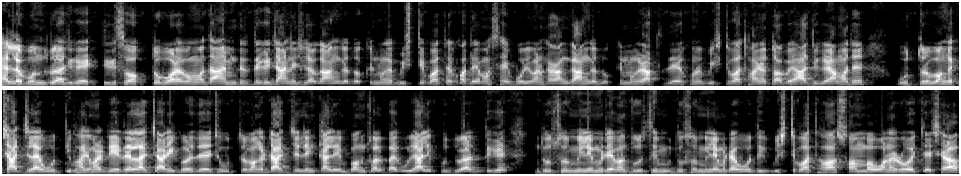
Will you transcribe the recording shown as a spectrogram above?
হ্যালো বন্ধুরা, আজকে একত্রিশে অক্টোবর এবং আমাদের আইএমডি থেকে জানিয়েছিল গাঙ্গে দক্ষিণবঙ্গে বৃষ্টিপাতের কথা এবং সেই পরিমাণ, কারণ গাঙ্গে দক্ষিণবঙ্গে রাত্রে দিকে কোনো বৃষ্টিপাত হয় না তবে আজকে আমাদের উত্তরবঙ্গের চার জেলায় অতি ভারী মানে রেড অ্যালার্ট জারি করে দিয়েছে। উত্তরবঙ্গের দার্জিলিং, কালিম্পং, জলপাইগুড়ি, আলিপুরদুয়ার দিকে দুশো মিলিমিটার এবং দুশো দুশো মিলিমিটার অধিক বৃষ্টিপাত হওয়ার সম্ভাবনা রয়েছে। এছাড়াও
